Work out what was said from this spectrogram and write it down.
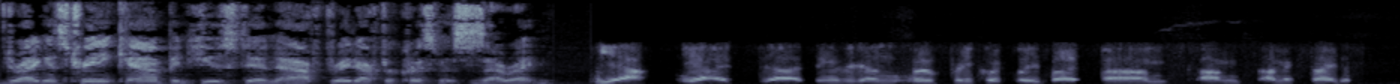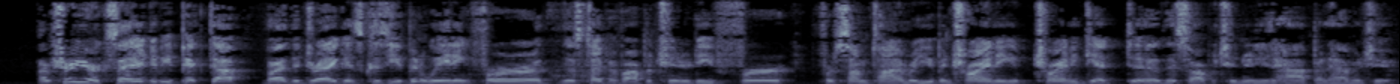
Dragons training camp in Houston after right after Christmas. Is that right? Yeah, yeah, it, uh, things are going to move pretty quickly, but um, I'm I'm excited. I'm sure you're excited to be picked up by the Dragons because you've been waiting for this type of opportunity for, for some time, or you've been trying to trying to get uh, this opportunity to happen, haven't you?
